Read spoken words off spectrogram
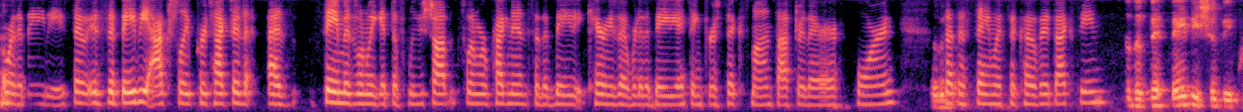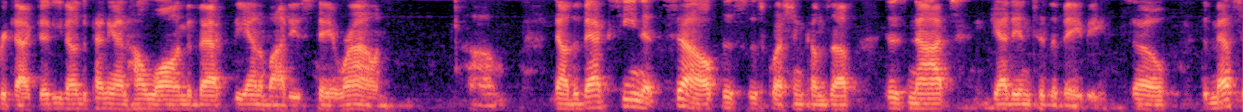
for the baby. So is the baby actually protected as same as when we get the flu shots when we're pregnant? So the baby carries over to the baby, I think, for six months after they're born. So is that the same with the COVID vaccine? So the baby should be protected, you know, depending on how long the back the antibodies stay around. Um, now, the vaccine itself, this this question comes up, does not get into the baby. So the, mess-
